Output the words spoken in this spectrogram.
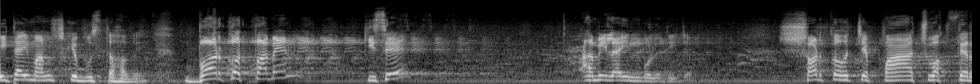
এইটাই মানুষকে বুঝতে হবে। বরকত পাবেন কিসে? আমি লাইন বলে দিয়ে যাব শর্ত হচ্ছে পাঁচ ওয়াক্তের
